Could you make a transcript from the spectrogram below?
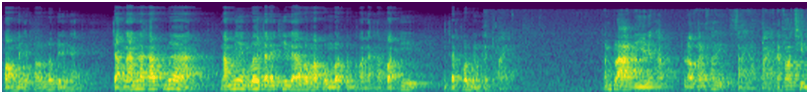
ฟองละเอียดเราเริ่มเป็นยังไง จากนั้นนะครับเมื่อน้ำเมี่ยงเริ่มจะได้ที่แล้วเรามาปรุงรสกันก่อนนะครับก่อนที่มันจะข้นจนเกินไป น้ำปลาดีนะครับ เราค่อยๆใส่ลงไปแล้วก็ชิม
